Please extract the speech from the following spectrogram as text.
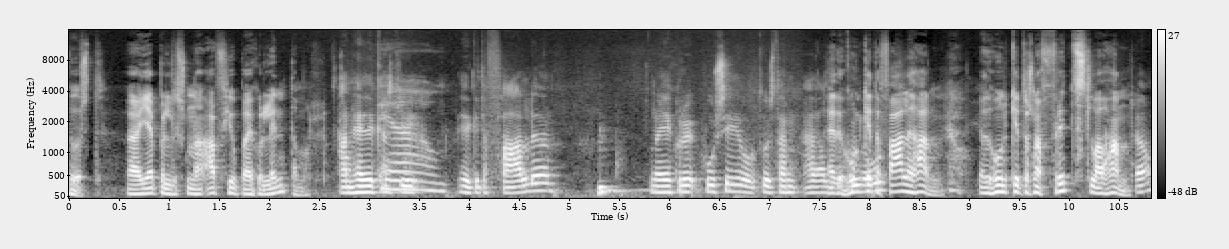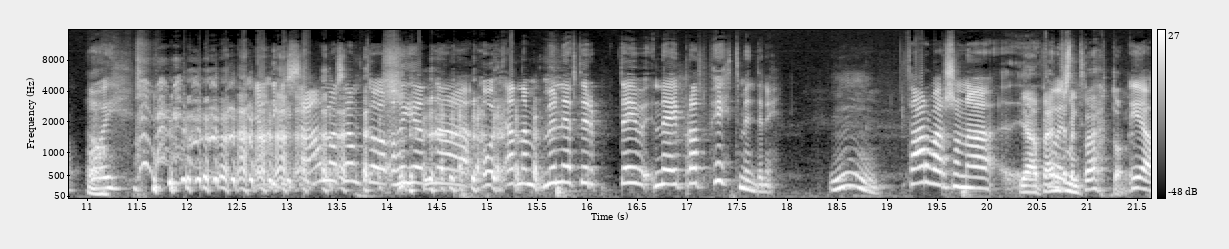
Þú veist, það er jafnvel svona afhjúpað eitthvað lindamál Hann hefði kannski, hefði getað falið hann svona í einhverju húsi og þú veist hann hefði aldrei hefði hún geta falið hann? Hefði hún geta svona fritslað hann? Já, Ói Er þetta ekki sama samt og, og hérna og hérna muni eftir Dave, nei, Brad Pitt myndinni? Mm. Þar var svona Já, Benjamin veist- Button. Já,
